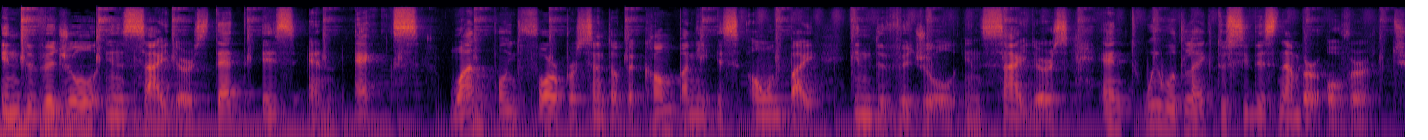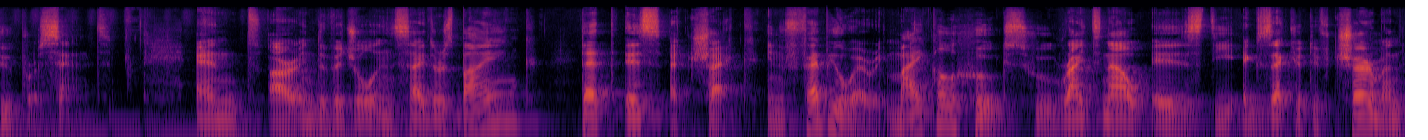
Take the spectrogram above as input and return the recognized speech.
Individual insiders, that is an X. 1.4% of the company is owned by individual insiders and we would like to see this number over 2%. And are individual insiders buying? That is a check. In February, Michael Hooks, who right now is the executive chairman,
